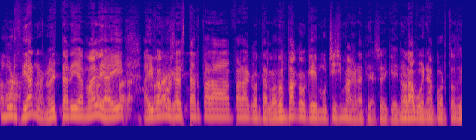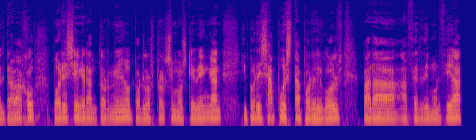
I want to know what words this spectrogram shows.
murciano, no estaría mal, y ahí, ahí vamos a estar para, para contarlo. Don Paco, que muchísimas gracias, que enhorabuena por todo el trabajo, por ese gran torneo, por los próximos que vengan y por esa apuesta por el golf para hacer de Murcia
